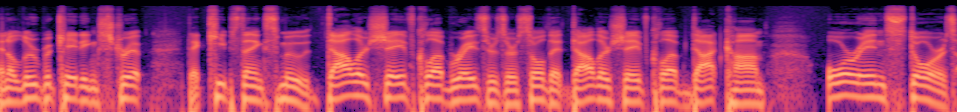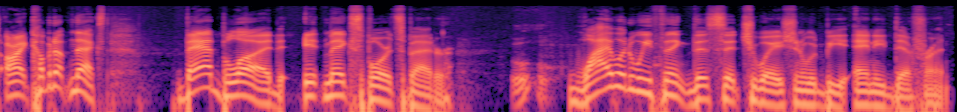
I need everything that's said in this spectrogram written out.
and a lubricating strip that keeps things smooth. Dollar Shave Club razors are sold at dollarshaveclub.com or in stores. All right, coming up next, bad blood, it makes sports better. Ooh. Why would we think this situation would be any different?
